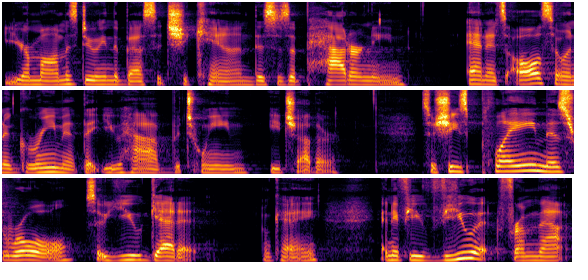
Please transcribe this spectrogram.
your mom is doing the best that she can this is a patterning and it's also an agreement that you have between each other. So she's playing this role so you get it, okay? And if you view it from that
